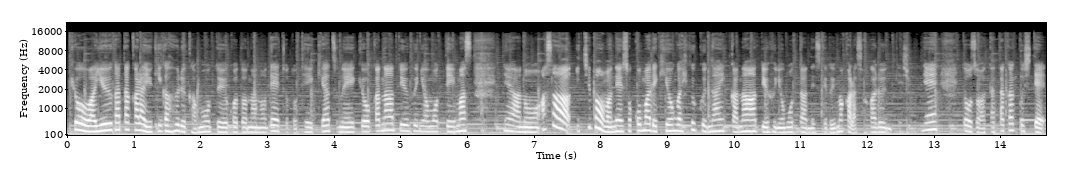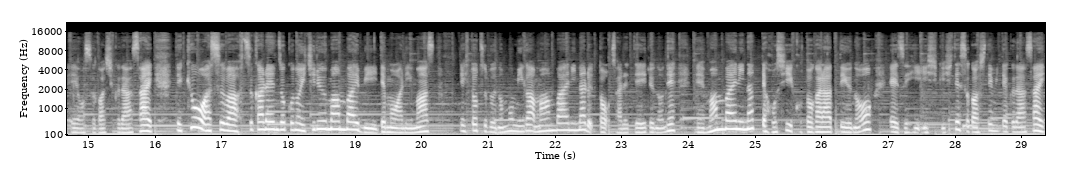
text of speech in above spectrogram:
今日は夕方から雪が降るかもということなので、ちょっと低気圧の影響かなというふうに思っています。で、あの朝一番はねそこまで気温が低くないかなというふうに思ったんですけど、今から下がるんでしょうね。どうぞ暖かくして、えー、お過ごしください。で、今日明日は2日連続の一粒万倍日でもあります。で一粒のもみが万倍になるとされているので、えー、万倍になってほしい事柄っていうのを、えー、ぜひ意識して過ごしてみてください。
